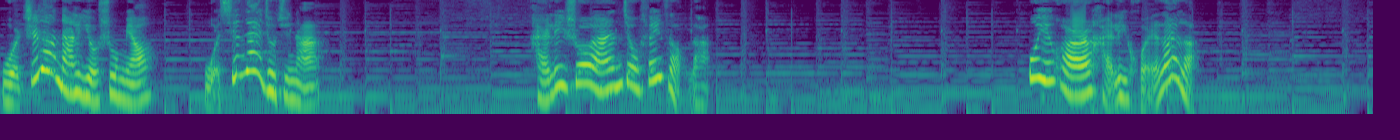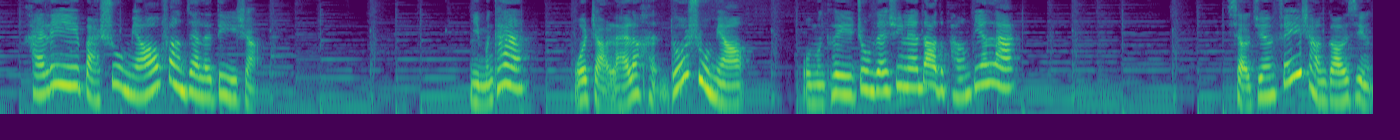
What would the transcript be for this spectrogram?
我知道哪里有树苗，我现在就去拿。海丽说完就飞走了。不一会儿，海丽回来了。海丽把树苗放在了地上，你们看。我找来了很多树苗，我们可以种在训练道的旁边啦。小娟非常高兴，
